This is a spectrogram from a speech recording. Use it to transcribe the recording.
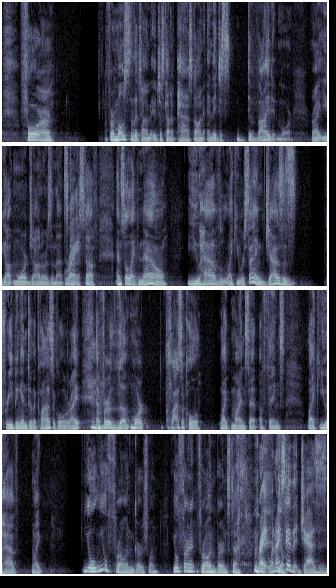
for for most of the time, it just kind of passed on, and they just divided more, right? You got more genres and that kind of stuff, and so like now you have, like you were saying, jazz is creeping into the classical, right? Mm-hmm. And for the more classical like mindset of things, like you have like you'll you'll throw in Gershwin, you'll throw throw in Bernstein, Right. When I You know, say that jazz is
